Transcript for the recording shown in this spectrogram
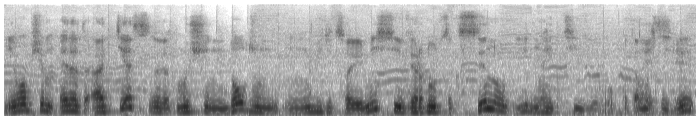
И, в общем, этот отец, этот мужчина должен видеть своей миссией вернуться к сыну и найти его, потому что Найти. верит,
